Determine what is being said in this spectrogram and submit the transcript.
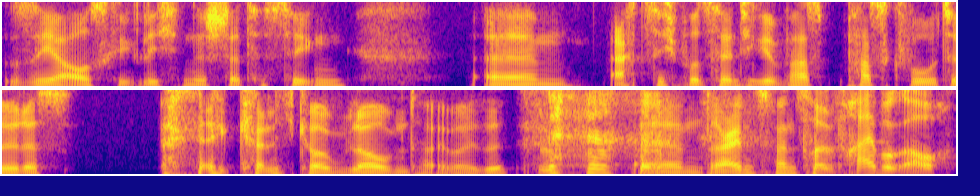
sehr ausgeglichene Statistiken. Ähm, 80-prozentige Pass Passquote, das kann ich kaum glauben teilweise. ähm, 23. Von Freiburg auch.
